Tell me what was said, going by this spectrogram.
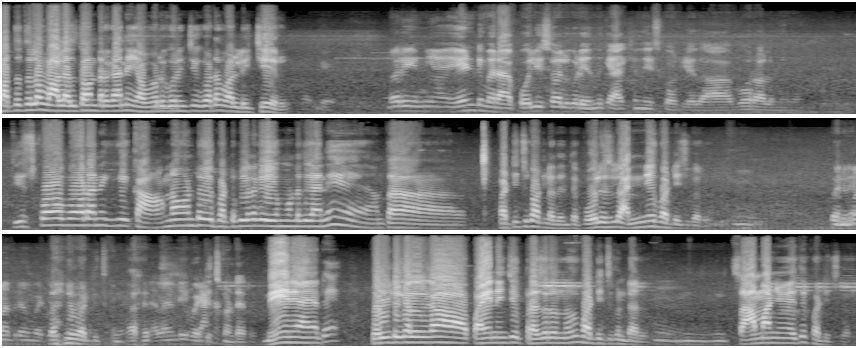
పద్ధతిలో వాళ్ళు వెళ్తూ ఉంటారు కానీ ఎవరి గురించి కూడా వాళ్ళు ఇచ్చేయరు. ఓకే. మరి ఏంటి మరి ఆ పోలీస్ వాళ్ళు కూడా ఎందుకు యాక్షన్ తీసుకోవట్లేదు ఆ ఘోరాల మీద? తీసుకోకపోవడానికి కారణం అంటూ పర్టికులర్గా ఏముండదు కానీ అంత పట్టించుకోవట్లేదు. అంతే పోలీసులు అన్నీ పట్టించుకోరు. కొన్ని పట్టించుకుంటారు. ఎలాంటివి పట్టించుకుంటారు? మెయిన్ అంటే పొలిటికల్గా పైనుంచి ప్రజలను పట్టించుకుంటారు. సామాన్యం అయితే పట్టించుకోరు.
